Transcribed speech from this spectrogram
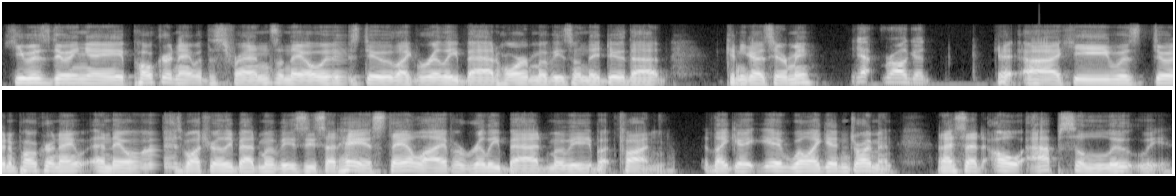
he was doing a poker night with his friends, and they always do like really bad horror movies when they do that. Can you guys hear me? Yeah, we're all good. Okay. Uh, he was doing a poker night, and they always watch really bad movies. He said, "Hey, is Stay Alive a really bad movie but fun? Like, it, it- will I get enjoyment?" And I said, "Oh, absolutely."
